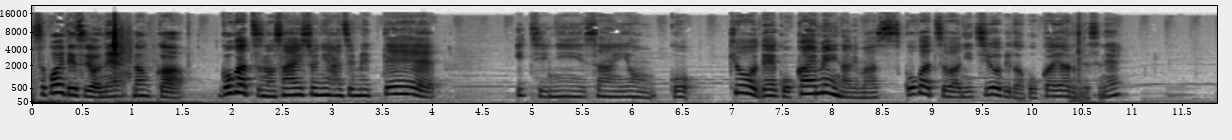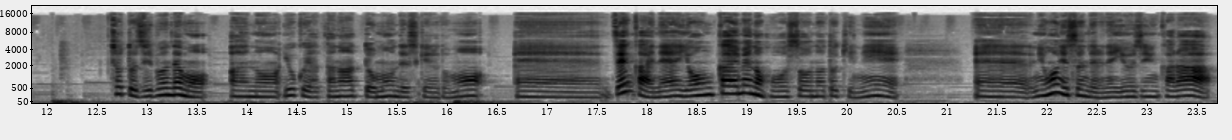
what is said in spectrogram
すごいですよね。なんか、5月の最初に始めて、1、2、3、4、5。今日で5回目になります。5月は日曜日が5回あるんですね。ちょっと自分でもあのよくやったなって思うんですけれども、えー、前回ね4回目の放送の時に、えー、日本に住んでるね友人から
